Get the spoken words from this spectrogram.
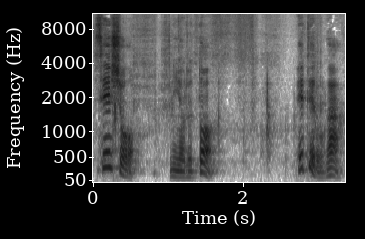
聖書によると、ペテロが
